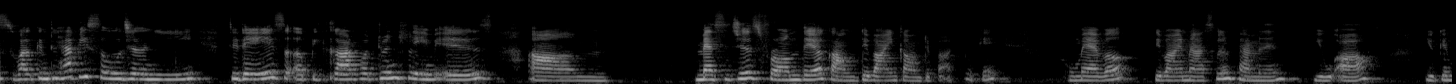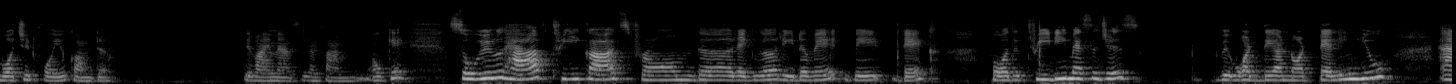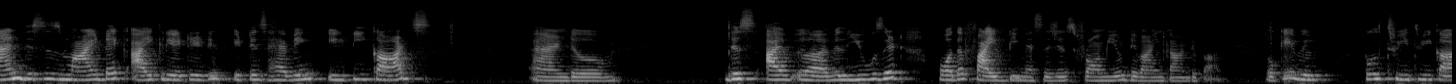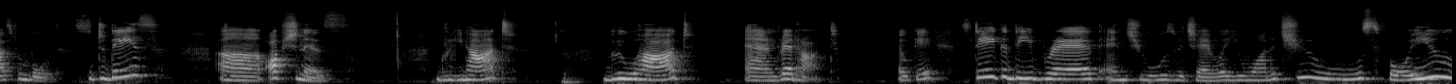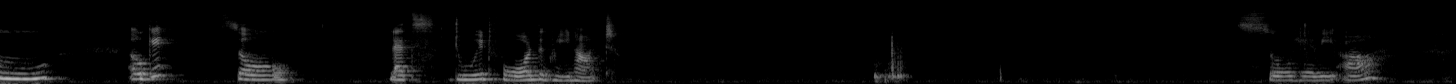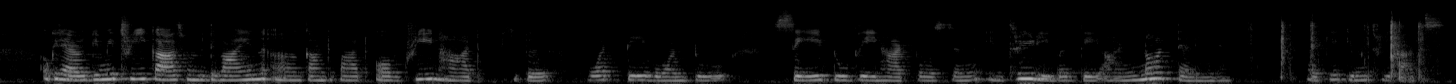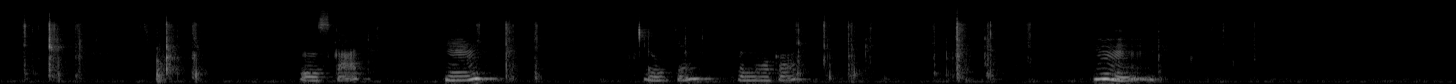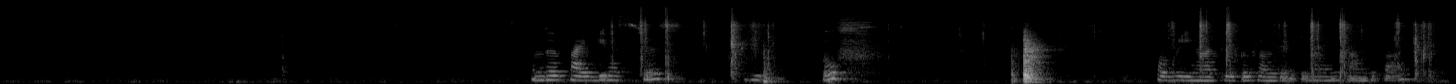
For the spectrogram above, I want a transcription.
guys welcome to happy soul journey. Today's uh, pick card for twin flame is um, messages from their count divine counterpart okay? Whomever divine masculine feminine you are you can watch it for your counter. Divine masculine feminine okay? So we will have three cards from the regular Rider Waite deck. For the 3d messages what they are not telling you and this is my deck. I created it. It is having 80 cards. And um, this I uh, will use it for the 5d messages from your divine counterpart. Okay we'll pull three three cards from both. So today's uh, option is green heart blue heart and red heart. Okay so take a deep breath and choose whichever you want to choose for you okay so let's do it for the green heart. So here we are. Okay Daryl, give me three cards from the divine uh, counterpart of green heart people. What they want to say to green heart person in 3d but they are not telling them. Okay give me three cards first card hmm. Okay one more card. Hmm. From the 5d messages. Oof. For green heart people from their divine counterpart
